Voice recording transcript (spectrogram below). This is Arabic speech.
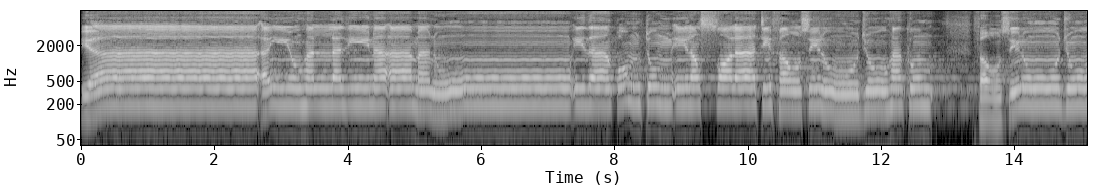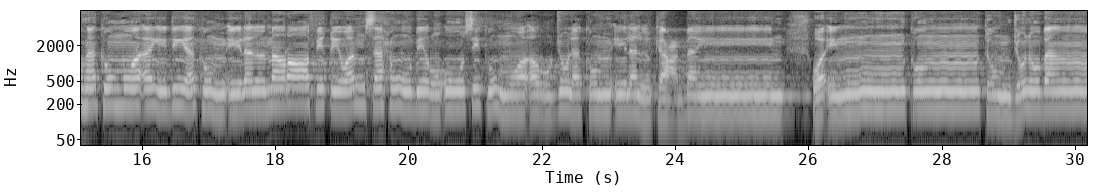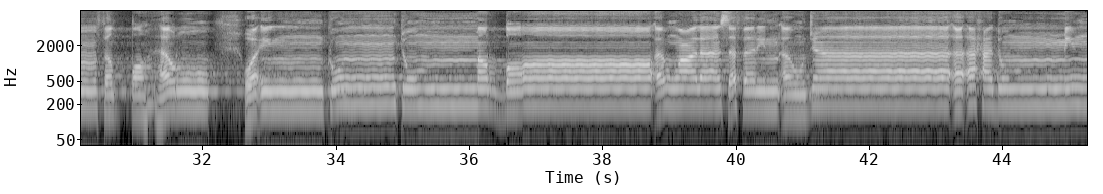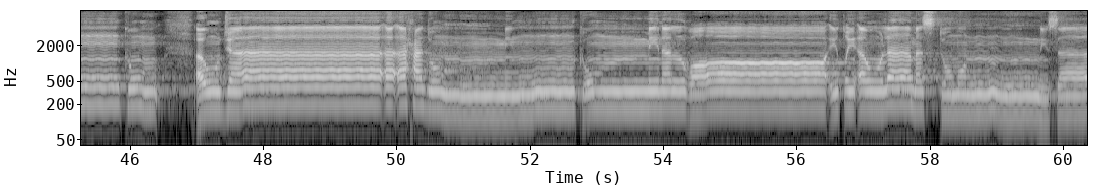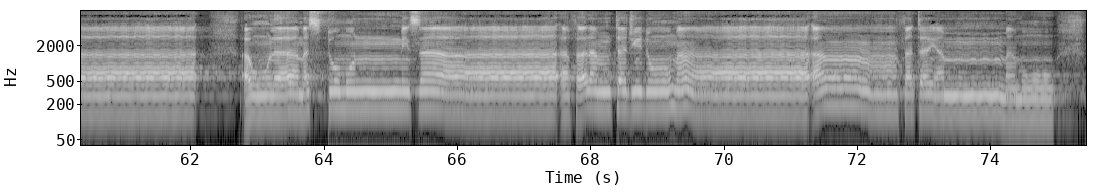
يا أيها الذين آمنوا إذا قمتم إلى الصلاة فاغسلوا وجوهكم فاغسلوا وجوهكم وأيديكم إلى المرافق وامسحوا برؤوسكم وأرجلكم إلى الكعبين. وإن كنتم جنبا فاطهروا وإن كنتم مرضى أو على سفر أو جاء أحد منكم أو جاء أحد منكم من الغائط أو لامستم النساء أو لامستم النساء فلم تجدوا ماء فتيمموا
